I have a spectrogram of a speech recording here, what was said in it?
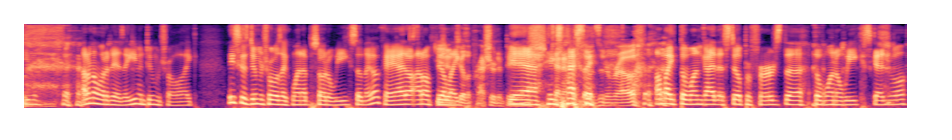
Even I don't know what it is. Like even Doom Patrol, like least because Doom Patrol was like one episode a week, so I'm like, okay, I don't I don't feel like feel the pressure to binge Yeah, 10 episodes in a row. I'm like the one guy that still prefers the the one a week schedule.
